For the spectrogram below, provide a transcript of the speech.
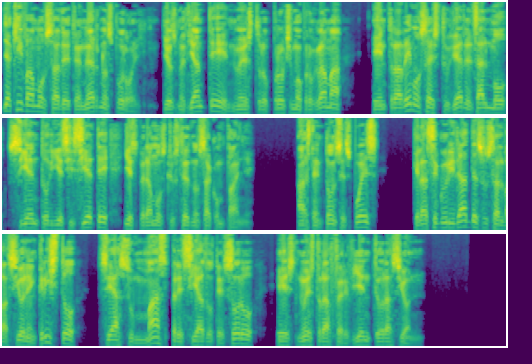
Y aquí vamos a detenernos por hoy. Dios mediante, en nuestro próximo programa, entraremos a estudiar el Salmo 117 y esperamos que usted nos acompañe. Hasta entonces, pues, que la seguridad de su salvación en Cristo sea su más preciado tesoro, es nuestra ferviente oración.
